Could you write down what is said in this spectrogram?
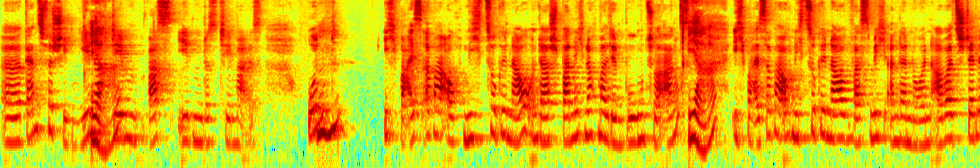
äh, ganz verschieden, je ja. nachdem, was eben das Thema ist. Und mhm. Ich weiß aber auch nicht so genau, und da spanne ich nochmal den Bogen zur Angst. Ja. Ich weiß aber auch nicht so genau, was mich an der neuen Arbeitsstelle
